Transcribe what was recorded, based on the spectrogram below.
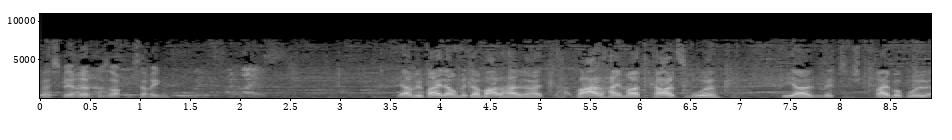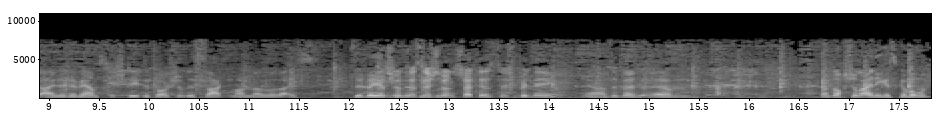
Das wäre besorgniserregend. Ja, wir beide auch mit der Wahlheimat, Wahlheimat Karlsruhe, die ja mit Freiburg wohl eine der wärmsten Städte Deutschlands ist, sagt man. Also da ist, sind wir jetzt schon, das ist schon statistisch belegt. ja, sind wir ähm, dann doch schon einiges gewohnt.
